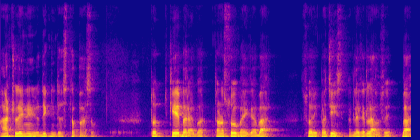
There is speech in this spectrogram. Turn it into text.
આઠ લઈને યાદિક નિર્દેશ તપાસો. તો કે બરાબર ત્રણસો ભાગ્યા બાર. સોરી પચીસ. એટલે કેટલા આવશે? બાર.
